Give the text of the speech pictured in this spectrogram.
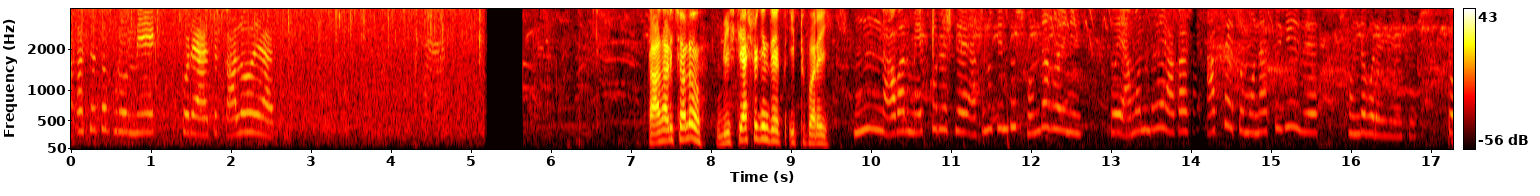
আকাশে তো পুরো মেঘ করে আছে কালো হয়ে আছে। তাড়াতাড়ি চলো বৃষ্টি আসবে কিন্তু এক- একটু পরেই। হুম আবার মেঘ করেছে এখনও কিন্তু সন্ধ্যা হয়নি। তো এমন ভাবে আকাশ আছে তো মনে হচ্ছে কি যে সন্ধ্যা পড়ে গিয়েছে। তো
